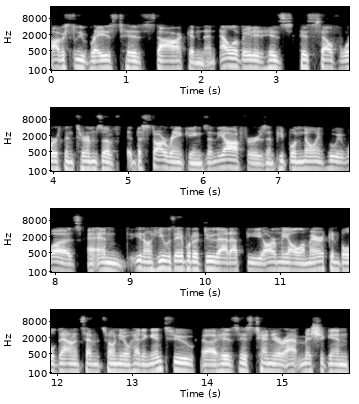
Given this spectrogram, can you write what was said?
obviously raised his stock and, and elevated his his self worth in terms of the star rankings and the offers and people knowing who he was. And you know, he was able to do that at the Army All American Bowl down in San Antonio, heading into uh, his his tenure at Michigan.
